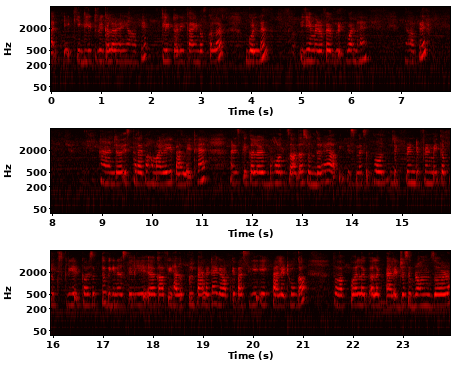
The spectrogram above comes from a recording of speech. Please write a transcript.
एंड एक ही ग्लिटरी कलर है यहाँ पे glittery kind of colour golden ये मेरा फेवरेट वन है यहाँ पे. एंड इस तरह का हमारा ये पैलेट है एंड इसके कलर बहुत ज़्यादा सुंदर है। आप इसमें से बहुत different different makeup looks create कर सकते हो। बिगिनर्स के लिए काफ़ी हेल्पफुल पैलेट है। अगर आपके पास ये एक पैलेट होगा तो आपको अलग अलग पैलेट जैसे ब्राउन्जर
